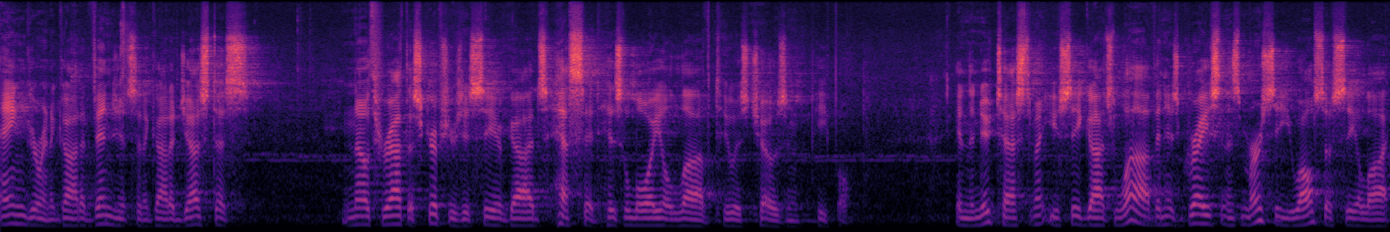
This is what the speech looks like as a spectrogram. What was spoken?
anger and a God of vengeance and a God of justice. No, throughout the scriptures, you see of God's Hesed, his loyal love to his chosen people. In the New Testament, you see God's love and his grace and his mercy. You also see a lot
